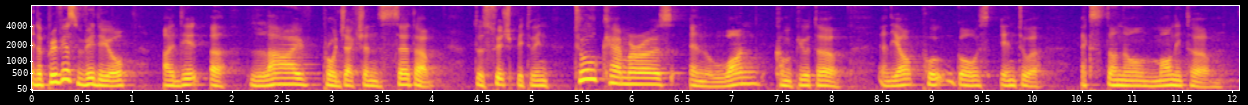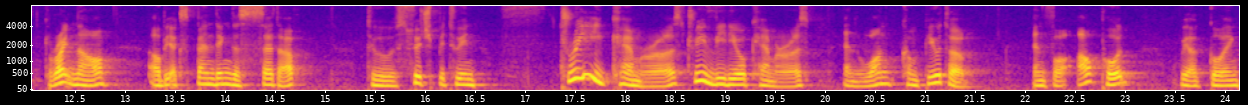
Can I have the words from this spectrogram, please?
In the previous video, I did a live projection setup to switch between two cameras and one computer and the output goes into an external monitor. Right now, I'll be expanding the setup to switch between three cameras, three video cameras and one computer. And for output, we are going,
